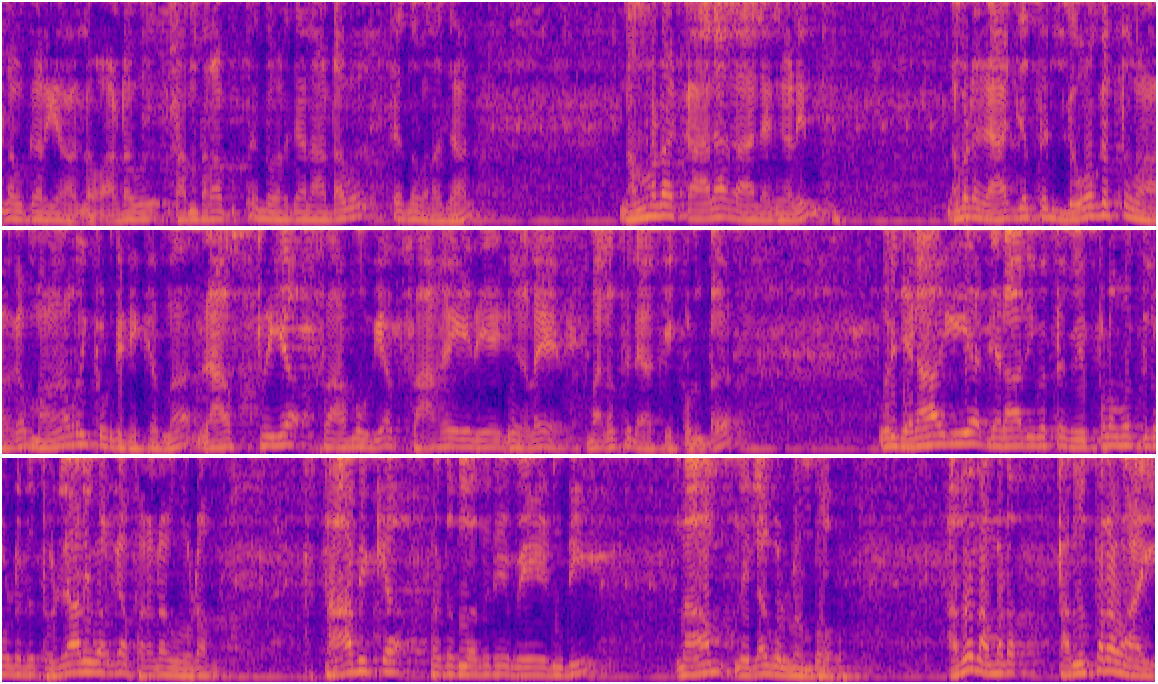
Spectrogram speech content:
നമുക്കറിയാമല്ലോ. അടവ് തന്ത്രം എന്ന് പറഞ്ഞാൽ അടവ് എന്ന് പറഞ്ഞാൽ നമ്മുടെ കാലാകാലങ്ങളിൽ നമ്മുടെ രാജ്യത്തും ലോകത്തുമാകെ മാറിക്കൊണ്ടിരിക്കുന്ന രാഷ്ട്രീയ സാമൂഹിക സാഹചര്യങ്ങളെ മനസ്സിലാക്കിക്കൊണ്ട് ഒരു ജനാകീയ ജനാധിപത്യ വിപ്ലവത്തിലൂടെ ഒരു തൊഴിലാളി വർഗ ഭരണകൂടം സ്ഥാപിക്കപ്പെടുന്നതിന് വേണ്ടി നാം നിലകൊള്ളുമ്പോൾ അത് നമ്മുടെ തന്ത്രമായി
